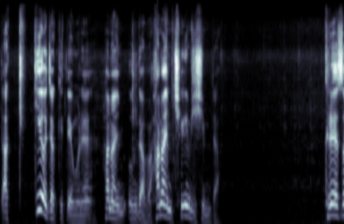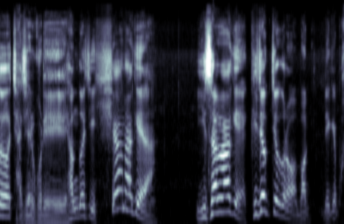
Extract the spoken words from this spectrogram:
딱 끼어졌기 때문에 하나님 응답, 하나님 책임지십니다. 그래서 자질구레한 것이 희한하게, 이상하게, 기적적으로 막 내게 막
